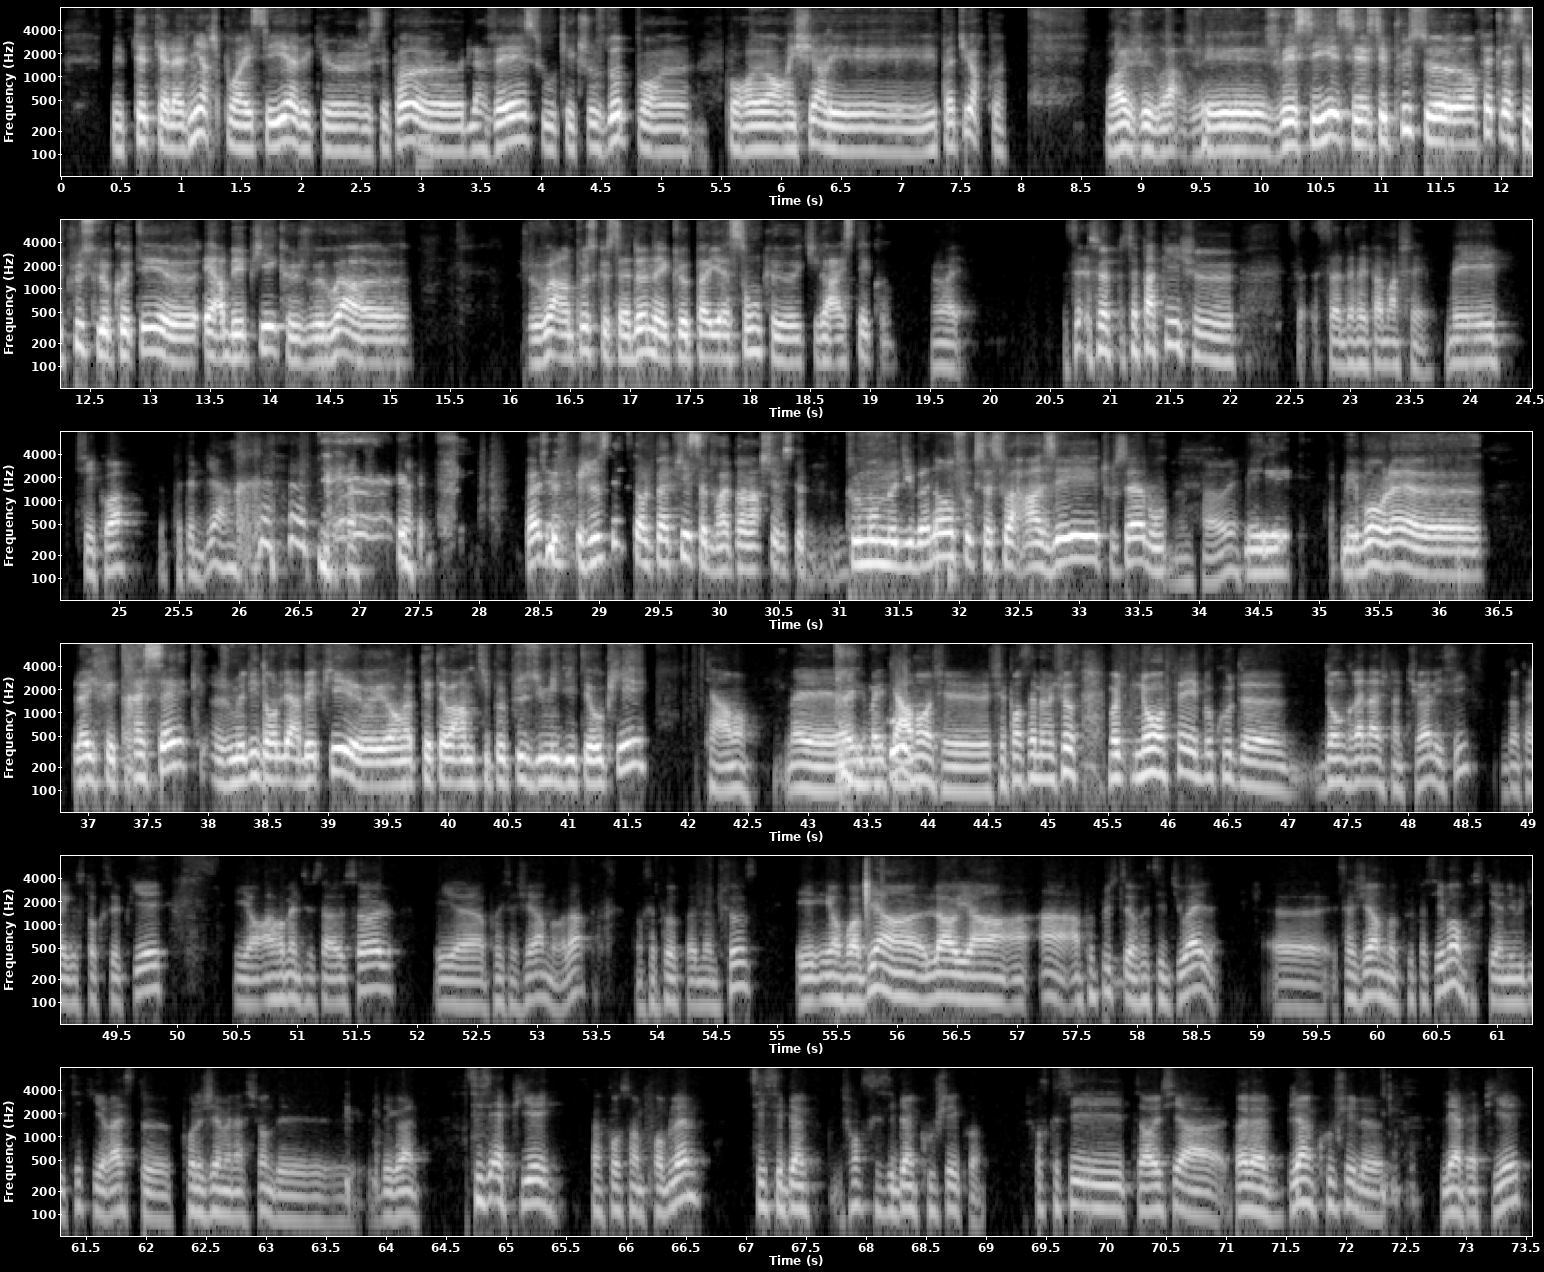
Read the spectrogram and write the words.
Mais peut-être qu'à l'avenir, je pourrais essayer avec, euh, je sais pas, euh, de la veste ou quelque chose d'autre pour, euh, pour euh, enrichir les, les pâtures, quoi. Ouais, je vais voir. Je vais, je vais essayer. C'est c'est plus, euh, en fait, là, c'est plus le côté euh, herbe et pied que je veux voir. euh, je veux voir un peu ce que ça donne avec le paillasson que- qui va rester, quoi. Ouais. Ce, papier, je... ça, ça devrait pas marcher. Mais Tu sais quoi? Peut-être bien. Ouais, je, je sais que dans le papier, ça devrait pas marcher parce que tout le monde me dit bah non, il faut que ça soit rasé, tout ça. Bon, Ah oui. mais, mais bon, là, euh, là, il fait très sec. Je me dis dans de l'herbe épier, euh, on va peut-être avoir un petit peu plus d'humidité au pied. Carrément. Mais, carrément, j'ai j'ai pensé la même chose. Moi, nous, on fait beaucoup de- d'engrenage naturel ici, donc avec le stock de pied, et remet tout ça au sol, et euh, après ça germe, voilà. Donc ça peut faire la même chose. Et, on voit bien, hein, là où il y a un, peu plus de résiduel, euh, ça germe plus facilement parce qu'il y a une humidité qui reste euh, pour la germination des, graines. Si c'est épié, ça pose un problème. Si c'est bien, je pense que c'est bien couché, quoi. Je pense que si tu as réussi à, à bien coucher l'herbe épiée,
